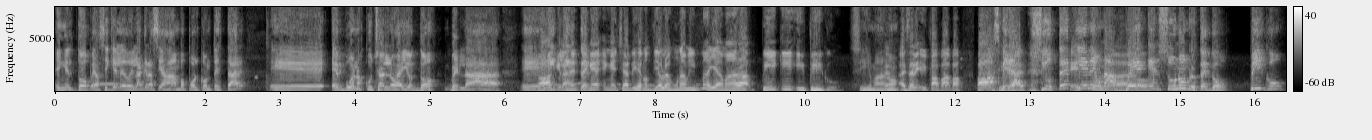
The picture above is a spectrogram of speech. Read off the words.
en el tope. Así que le doy las gracias a ambos por contestar. Eh, es bueno escucharlos a ellos dos, ¿verdad? Eh, No, aquí y- la gente te- en el, en el chat dijeron, diablo, en una misma llamada, Piki y Pico. Sí, mano. Ese- y pa, pa, pa. Mira, si usted Esto, tiene una. P en su nombre, usted go. Piku,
